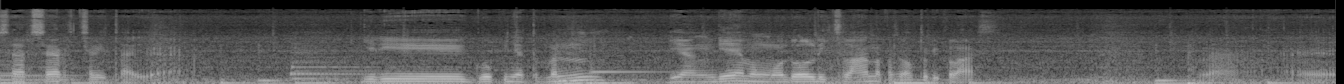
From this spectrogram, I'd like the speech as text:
share-share cerita ya. Jadi gue punya temen yang dia emang modal di celana pas waktu di kelas. Nah eh,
